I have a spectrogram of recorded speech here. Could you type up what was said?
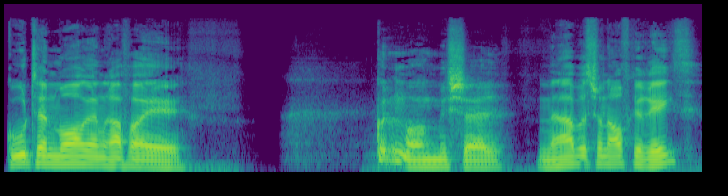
Guten Morgen, Raphael. Guten Morgen, Michelle. Na, bist du schon aufgeregt?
